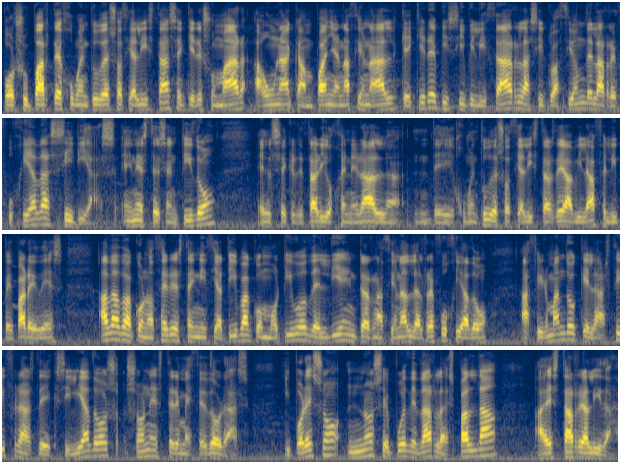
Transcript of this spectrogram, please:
Por su parte, Juventudes Socialistas se quiere sumar a una campaña nacional que quiere visibilizar la situación de las refugiadas sirias. En este sentido, el secretario general de Juventudes Socialistas de Ávila, Felipe Paredes, ha dado a conocer esta iniciativa con motivo del Día Internacional del Refugiado, afirmando que las cifras de exiliados son estremecedoras y por eso no se puede dar la espalda a esta realidad.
